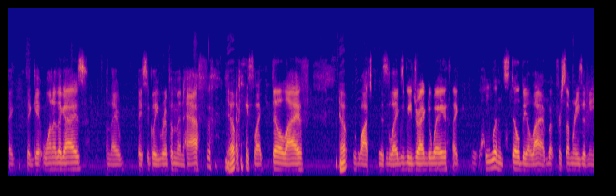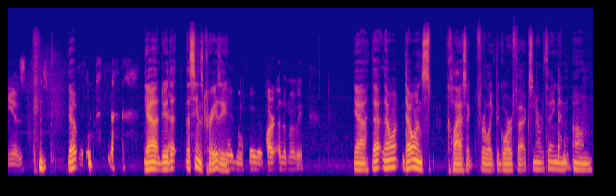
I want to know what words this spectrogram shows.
they they get one of the guys and they basically rip him in half, Yep. and he's like still alive. Yep. Watch his legs be dragged away. Like he wouldn't still be alive, but for some reason he is. Yep. Yeah, dude, Yeah. that that scene's crazy. Like my favorite part of the movie. Yeah, that that one that one's classic for like the gore effects and everything, and um,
